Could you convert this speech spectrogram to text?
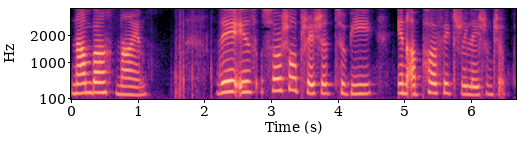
Number 9. There is social pressure to be in a perfect relationship.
